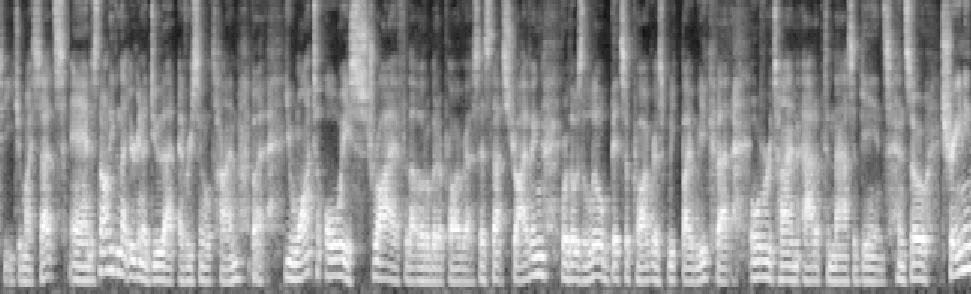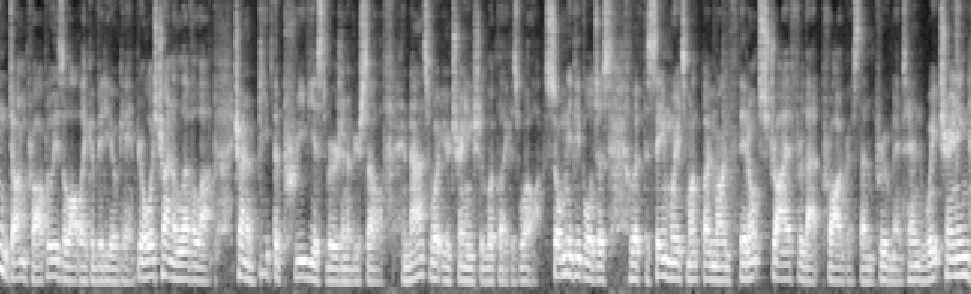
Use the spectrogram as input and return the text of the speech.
to each of my sets. And it's not even that you're gonna do that every single time, but you want to always always strive for that little bit of progress. It's that striving for those little bits of progress week by week that over time add up to massive gains. And so training done properly is a lot like a video game. You're always trying to level up, trying to beat the previous version of yourself. And that's what your training should look like as well. So many people just lift the same weights month by month, they don't strive for that progress, that improvement. And weight training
